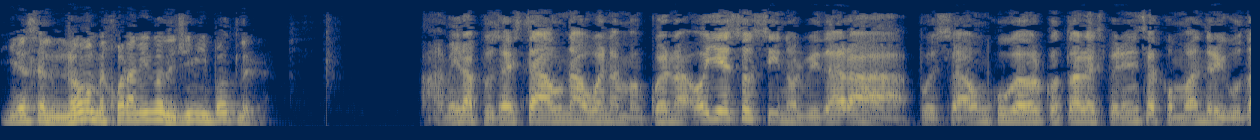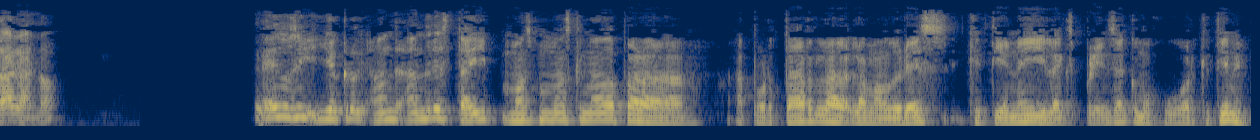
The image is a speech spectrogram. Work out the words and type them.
es el nuevo mejor amigo de Jimmy Butler. Ah, mira, pues ahí está una buena mancuerna. Oye, eso sin olvidar a, pues a un jugador con toda la experiencia como Andre Gudala, ¿no? Eso sí, yo creo que Andrés está ahí más, más que nada para aportar la, madurez que tiene y la experiencia como jugador que tiene.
